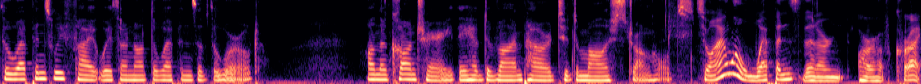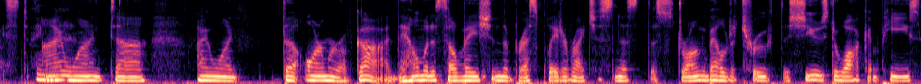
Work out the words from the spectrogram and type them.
The weapons we fight with are not the weapons of the world. On the contrary, they have divine power to demolish strongholds. So I want weapons that are are of Christ. Amen. I want uh, I want the armor of God, the helmet of salvation, the breastplate of righteousness, the strong belt of truth, the shoes to walk in peace,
